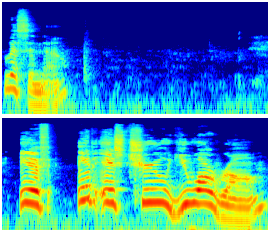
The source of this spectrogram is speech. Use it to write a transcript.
Listen now. If it is true you are wrong,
